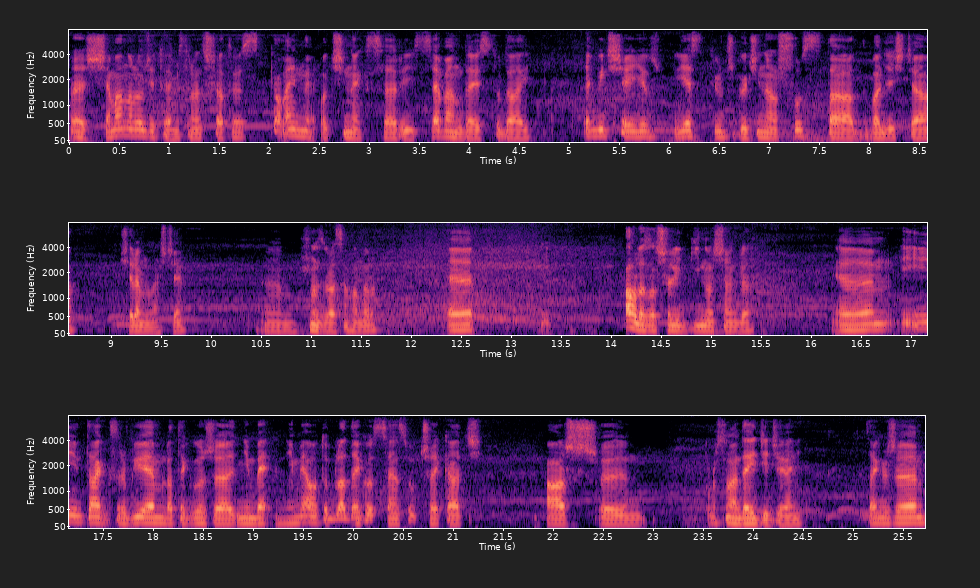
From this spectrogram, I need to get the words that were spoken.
Cześć, siemano ludzie, to ja Mr. Trza, to jest kolejny odcinek serii 7 Days to Die. Jak widzicie jest, jest już godzina 6.20, 17. Um, zwracam honor. E, ale zaczęli ginąć nagle. Em, I tak zrobiłem, dlatego że nie, nie miało to bladego sensu czekać, aż ym, po prostu nadejdzie dzień. Także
